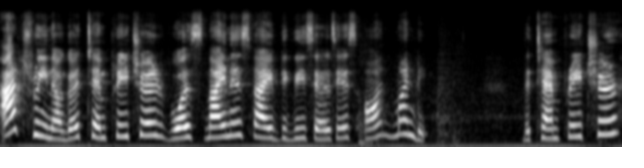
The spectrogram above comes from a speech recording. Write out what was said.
at Srinagar, temperature was minus 5 degrees Celsius on Monday. The temperature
